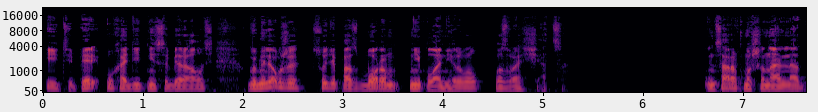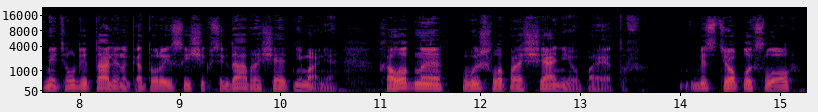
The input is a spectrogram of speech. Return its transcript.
и теперь уходить не собиралась. Гумилев же, судя по сборам, не планировал возвращаться. Инсаров машинально отметил детали, на которые сыщик всегда обращает внимание. Холодное вышло прощание у поэтов. Без теплых слов,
